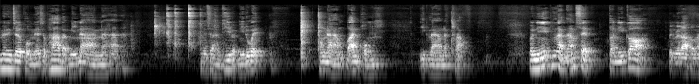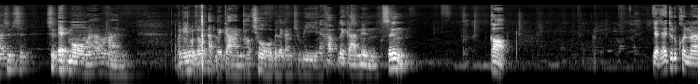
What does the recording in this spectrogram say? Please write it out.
ไม่ได้เจอผมในสภาพแบบนี้นานนะฮะ ในสถานที่แบบนี้ด้วย ห้องน้ำบ้านผมอีกแล้วนะครับ วันนี้เพิ่งอาบน้ำเสร็จ ตอนนี้ก็เป็นเวลาประมาณสิบสิบเอ็ดโมงนะครับประมาณ วันนี้ผมต้องไปอัดรายการทอล์กโชว์เป็นรายการทีวีนะครับ รายการหนึ่งซึ่ง ก็ อยากจะให้ทุกๆคนมา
